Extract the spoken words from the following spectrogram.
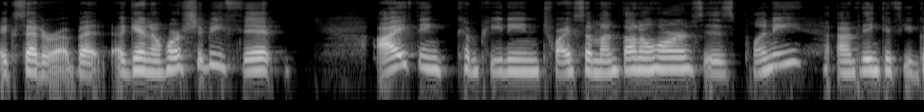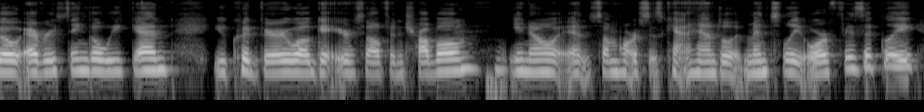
etc. But again, a horse should be fit. I think competing twice a month on a horse is plenty. I think if you go every single weekend, you could very well get yourself in trouble, you know, and some horses can't handle it mentally or physically.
